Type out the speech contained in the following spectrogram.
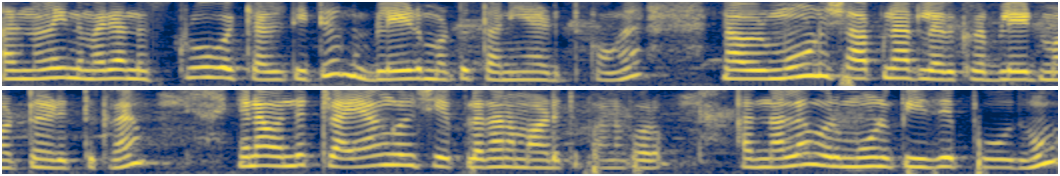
அதனால இந்த மாதிரி அந்த ஸ்க்ரூவை கழட்டிட்டு அந்த பிளேடு மட்டும் தனியாக எடுத்துக்கோங்க. நான் ஒரு மூணு ஷார்ப்னரில் இருக்கிற பிளேட் மட்டும் எடுத்துக்கிறேன். ஏன்னா வந்து ட்ரையாங்கிள் ஷேப்பில் தான் நம்ம அடுத்து பண்ண போகிறோம் அதனால ஒரு மூணு பீஸே போதும்.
